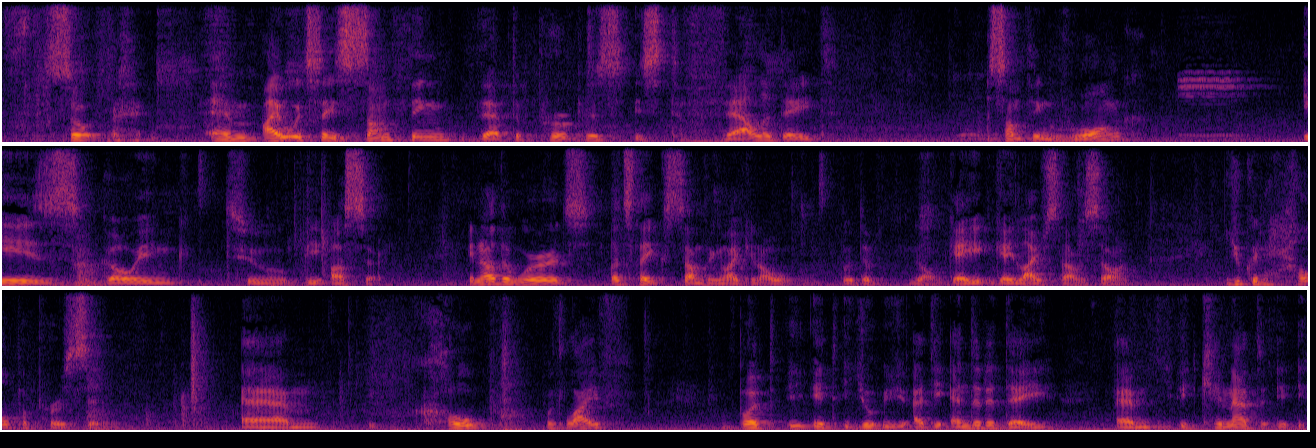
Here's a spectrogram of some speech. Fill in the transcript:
So, um, I would say something that the purpose is to validate something wrong is going to be usser. In other words, let's take something like you know with the you know, gay gay lifestyle and so on. You can help a person um, cope with life, but it, it you, you at the end of the day, um, it cannot. It,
